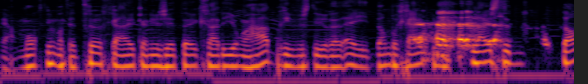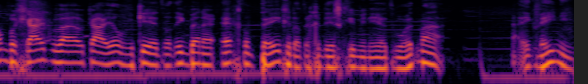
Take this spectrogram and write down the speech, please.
ja, mocht iemand dit terugkijken en nu zitten, ik ga die jongen haatbrieven sturen. hey, dan begrijpen we, luister, dan begrijpen wij elkaar heel verkeerd. Want ik ben er echt op tegen dat er gediscrimineerd wordt. Maar ja, ik weet niet.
